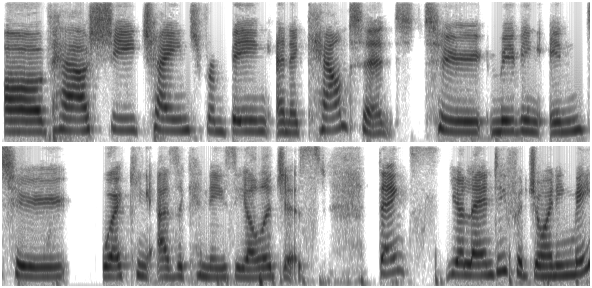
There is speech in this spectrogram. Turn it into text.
of how she changed from being an accountant to moving into working as a kinesiologist. Thanks, Yolande, for joining me.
